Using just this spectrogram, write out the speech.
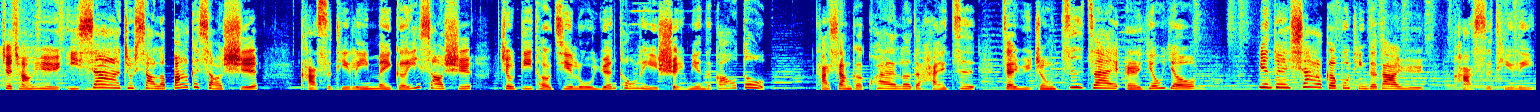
这场雨一下就下了八个小时。卡斯提里每隔一小时就低头记录圆筒里水面的高度。他像个快乐的孩子，在雨中自在而悠游。面对下个不停的大雨。卡斯提里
